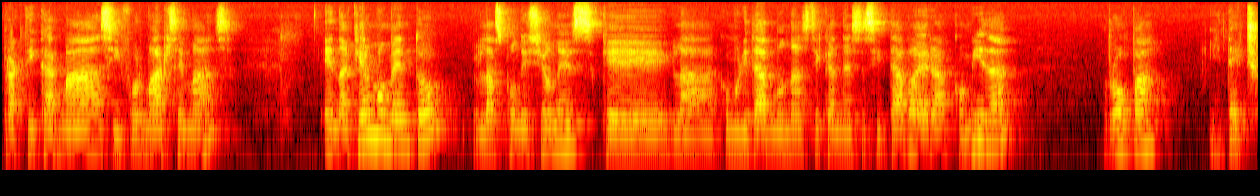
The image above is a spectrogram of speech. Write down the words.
practicar más y formarse más, en aquel momento las condiciones que la comunidad monástica necesitaba era comida, ropa y techo,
